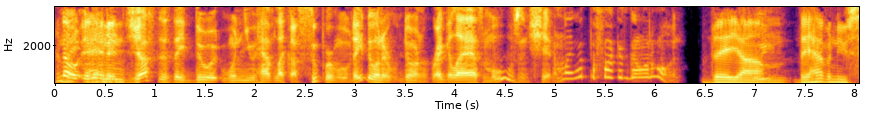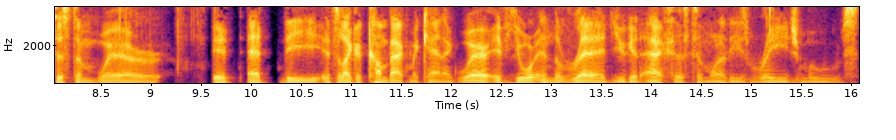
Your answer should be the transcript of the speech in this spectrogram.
No, they in, in Injustice, they do it when you have like a super move. They doing it doing regular ass moves and shit. I'm like, what the fuck is going on? They um they have a new system where it at the it's like a comeback mechanic where if you're in the red, you get access to one of these rage moves.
